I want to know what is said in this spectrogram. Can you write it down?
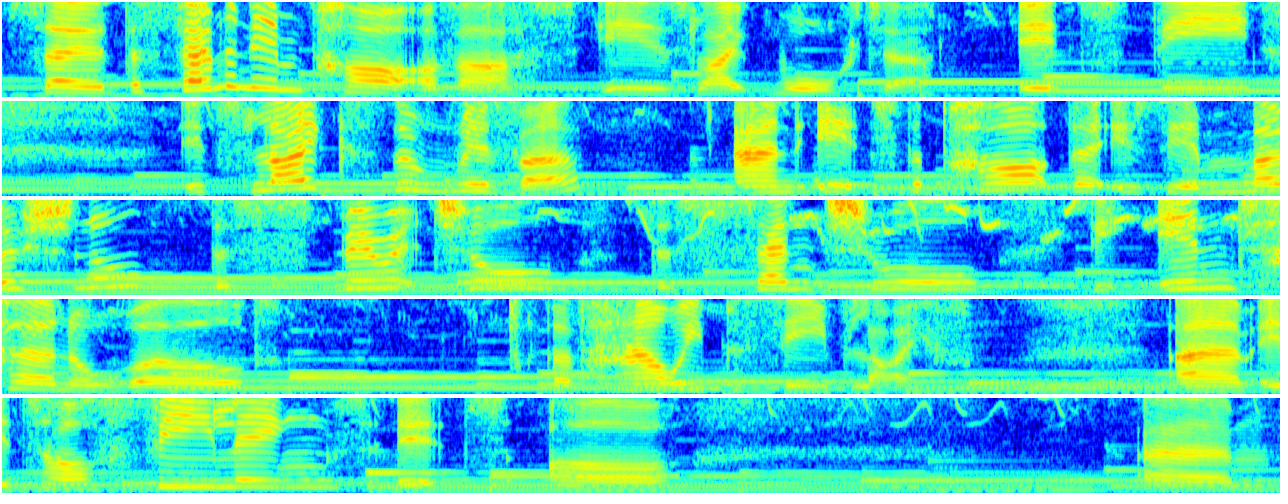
So the feminine part of us is like water. It's the it's like the river and it's the part that is the emotional, the spiritual, the sensual, the internal world of how we perceive life. Um, it's our feelings, it's our um,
